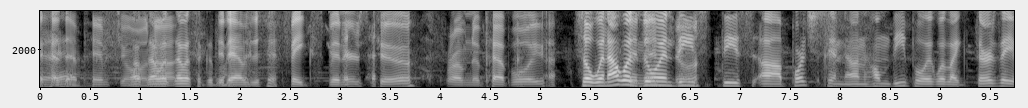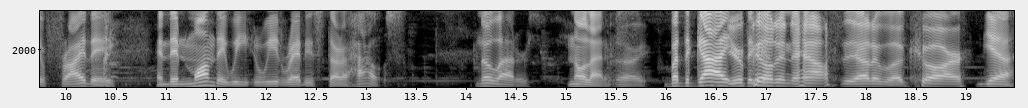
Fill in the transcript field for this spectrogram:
it had Yeah. that pimp That, John. that was that was a good Did one. it have this fake spinners too from the Pep Boys? So when I was Spin that doing joint. these these uh, purchasing on Home Depot, it was like Thursday or Friday, and then Monday we we ready to start a house. No ladders. No ladders. All right. But the guy, You're the guy- building the house out of a car, yeah,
